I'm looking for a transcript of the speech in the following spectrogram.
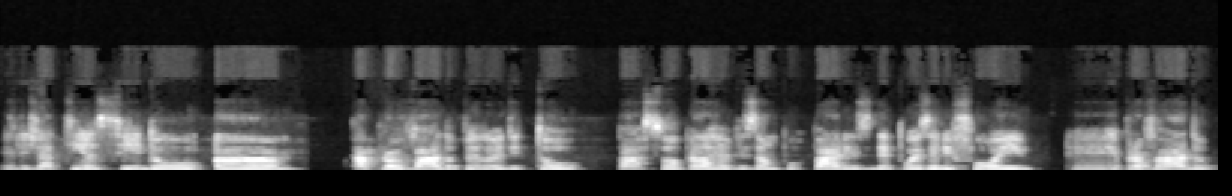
Ele já tinha sido uh, aprovado pelo editor, passou pela revisão por pares, depois ele foi é, reprovado.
